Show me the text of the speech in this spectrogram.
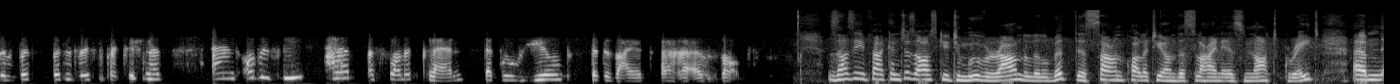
the business rescue practitioners and obviously have a solid plan that will yield the desired uh, uh, results. Zazi, if I can just ask you to move around a little bit, the sound quality on this line is not great. Um,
